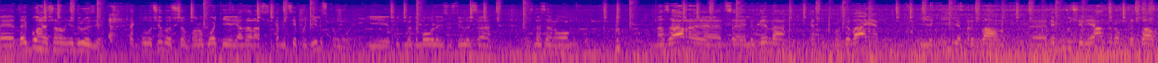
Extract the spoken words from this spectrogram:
Е, Дай Боже, шановні друзі. Так вийшло, що по роботі я зараз в Кам'янці-Подільському, і тут ми домовилися, зустрілися з Назаром. Назар е, це людина, яка тут проживає, і який придбав, е, не будучи ріалтором, придбав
